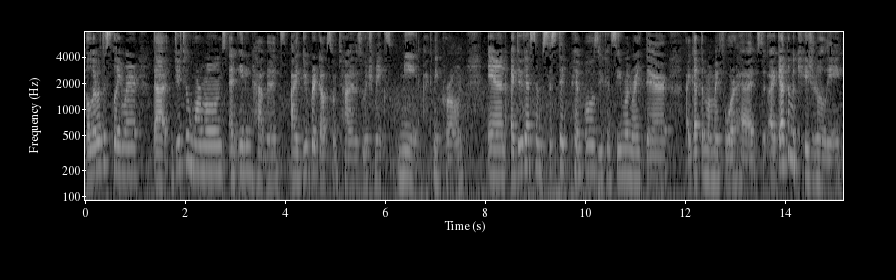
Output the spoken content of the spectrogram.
a little disclaimer that due to hormones and eating habits, I do break out sometimes, which makes me acne prone. And I do get some cystic pimples. You can see one right there. I get them on my forehead. So I get them occasionally.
